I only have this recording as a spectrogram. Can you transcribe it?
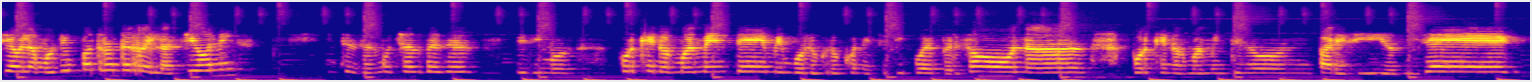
si hablamos de un patrón de relaciones, entonces muchas veces decimos, porque normalmente me involucro con este tipo de personas, porque normalmente son parecidos mi sex,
